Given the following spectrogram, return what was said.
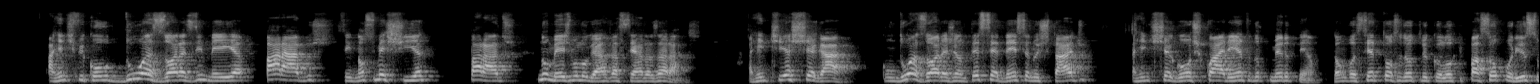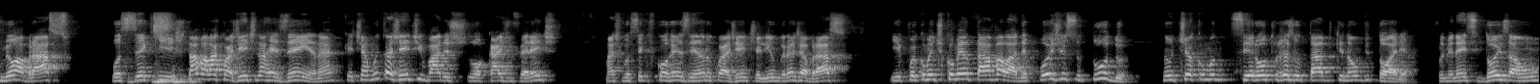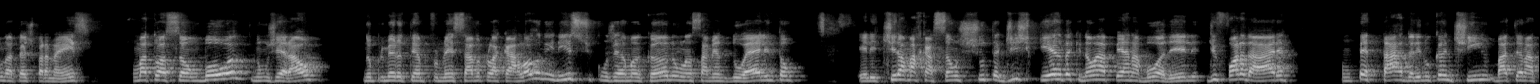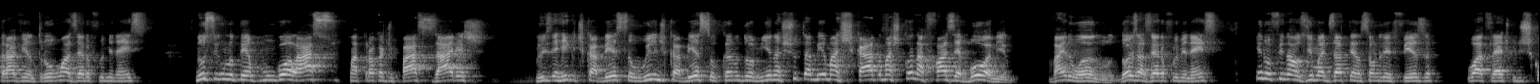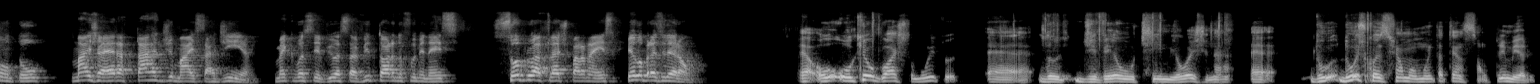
a gente ficou duas horas e meia parados, assim, não se mexia, parados, no mesmo lugar da Serra das Araras. A gente ia chegar com duas horas de antecedência no estádio a gente chegou aos 40 do primeiro tempo. Então, você, torcedor tricolor, que passou por isso, meu abraço. Você que estava lá com a gente na resenha, né? Porque tinha muita gente em vários locais diferentes, mas você que ficou resenhando com a gente ali, um grande abraço. E foi como a gente comentava lá, depois disso tudo, não tinha como ser outro resultado que não vitória. Fluminense 2 a 1 no Atlético Paranaense. Uma atuação boa, num geral. No primeiro tempo, o Fluminense abre o placar logo no início, com o Germancano, um lançamento do Wellington ele tira a marcação, chuta de esquerda, que não é a perna boa dele, de fora da área, um petardo ali no cantinho, bateu na trave e entrou 1 a 0 Fluminense. No segundo tempo, um golaço, uma troca de passes, áreas. Luiz Henrique de cabeça, o William de cabeça, o Cano domina, chuta meio mascado, mas quando a fase é boa, amigo, vai no ângulo. 2 a 0 Fluminense. E no finalzinho, uma desatenção na defesa, o Atlético descontou, mas já era tarde demais, Sardinha. Como é que você viu essa vitória do Fluminense sobre o Atlético Paranaense pelo Brasileirão? É, o, o, que eu gosto muito é, do, de ver o time hoje, né? É, du, duas coisas chamam muita atenção. Primeiro,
